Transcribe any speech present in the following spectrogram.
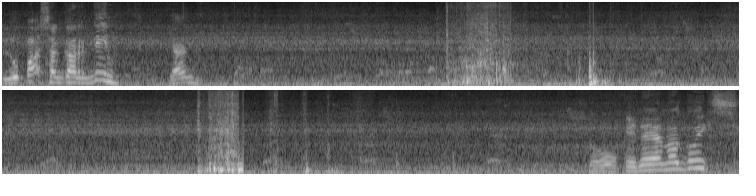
lupa sa garden. Yan. So, okay na yan mga gawiks.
